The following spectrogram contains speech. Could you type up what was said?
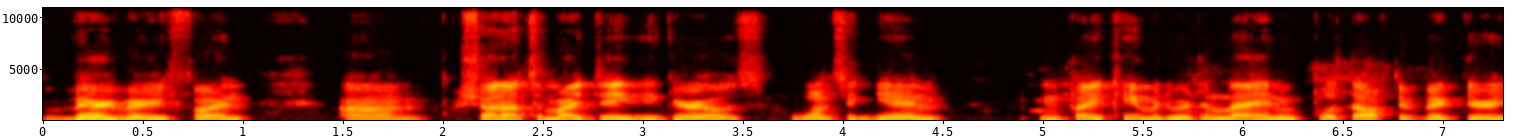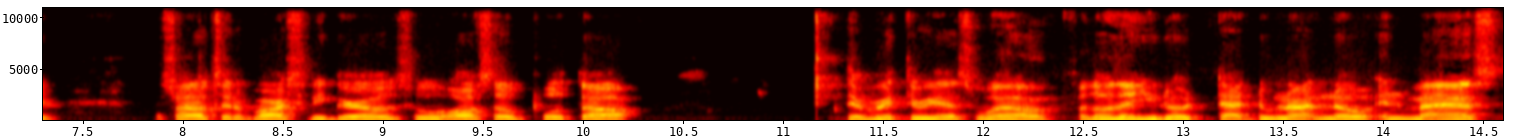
very very fun. Um, shout out to my JV girls once again we played Cambridge Rindge and Latin and pulled off the victory. shout out to the varsity girls who also pulled off the victory as well. For those of you do, that do not know, in Mass,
